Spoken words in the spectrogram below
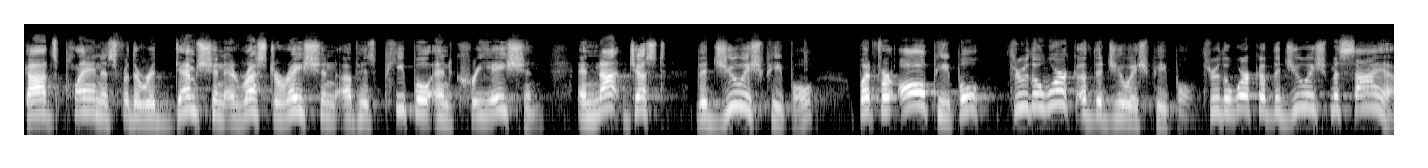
God's plan is for the redemption and restoration of his people and creation, and not just the Jewish people, but for all people through the work of the Jewish people, through the work of the Jewish Messiah.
